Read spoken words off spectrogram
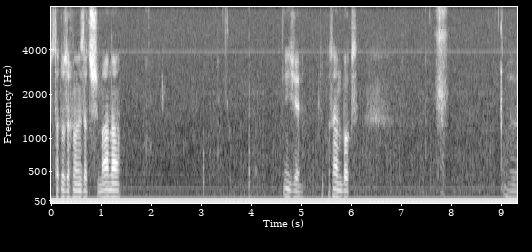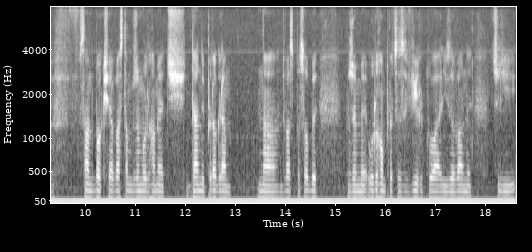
status ochrony zatrzymana. Idzie, tylko sandbox. W sandboxie Avasta możemy uruchamiać dany program na dwa sposoby. Możemy uruchomić proces wirtualizowany, czyli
